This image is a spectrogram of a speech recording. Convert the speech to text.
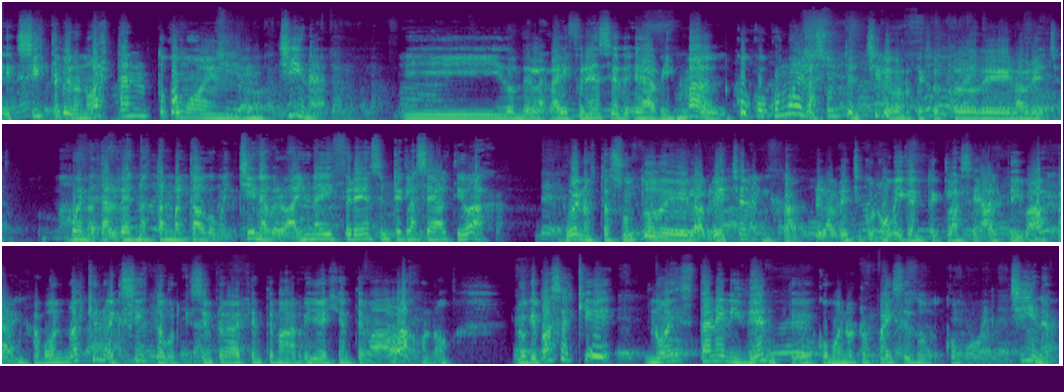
existe, pero no es tanto como en, en China, y donde la, la diferencia es abismal. ¿Cómo, ¿Cómo es el asunto en Chile de la brecha? Bueno, tal vez no es tan marcado como en China, pero hay una diferencia entre clase alta y baja. Bueno, este asunto de la brecha, de la brecha económica entre clase alta y baja en Japón, no es que no exista, porque siempre haber gente más arriba y gente más abajo, ¿no? Lo que pasa es que no es tan evidente como en otros países como en China,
